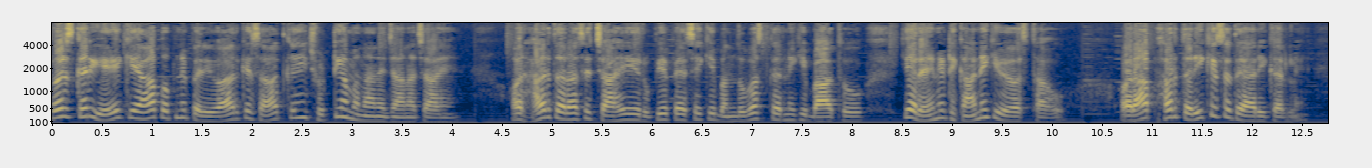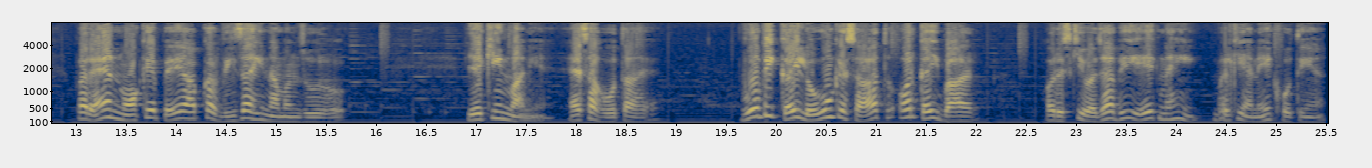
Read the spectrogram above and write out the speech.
फ़र्ज़ करिए कि आप अपने परिवार के साथ कहीं छुट्टियाँ मनाने जाना चाहें और हर तरह से चाहे रुपये पैसे के बंदोबस्त करने की बात हो या रहने ठिकाने की व्यवस्था हो, और आप हर तरीके से तैयारी कर लें, पर एन मौके पे आपका वीज़ा ही ना मंजूर हो। यकीन मानिए, ऐसा होता है। वो भी कई लोगों के साथ और कई बार और इसकी वजह भी एक नहीं बल्कि अनेक होती हैं।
